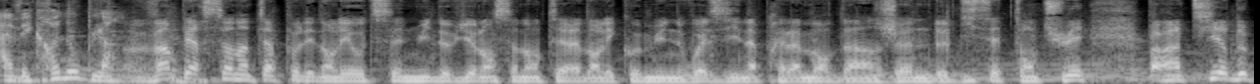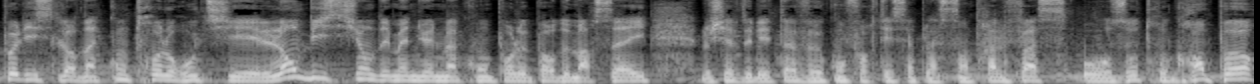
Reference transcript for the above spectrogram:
avec Renaud Blanc. 20 personnes interpellées dans les Hauts-de-Seine, nuit de violence à Nanterre et dans les communes voisines après la mort d'un jeune de 17 ans tué par un tir de police lors d'un contrôle routier. L'ambition d'Emmanuel Macron pour le port de Marseille. Le chef de l'État veut conforter sa place centrale face aux autres grands ports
